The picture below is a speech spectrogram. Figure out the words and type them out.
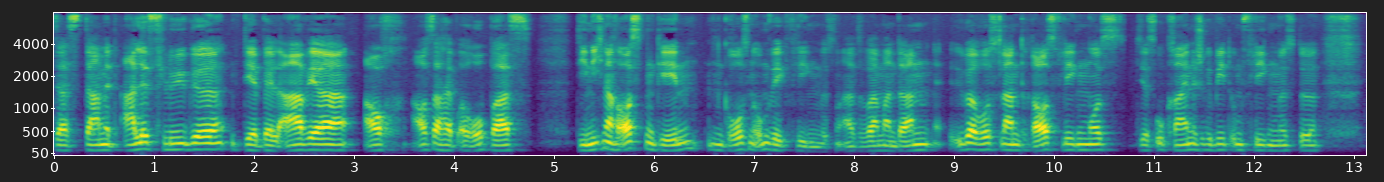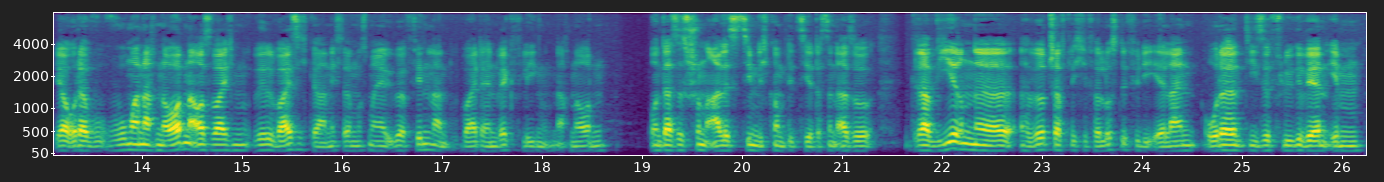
dass damit alle Flüge der Belavia auch außerhalb Europas die nicht nach Osten gehen, einen großen Umweg fliegen müssen. Also weil man dann über Russland rausfliegen muss, das ukrainische Gebiet umfliegen müsste. Ja, oder wo, wo man nach Norden ausweichen will, weiß ich gar nicht. Da muss man ja über Finnland weiterhin wegfliegen nach Norden. Und das ist schon alles ziemlich kompliziert. Das sind also gravierende wirtschaftliche Verluste für die Airline oder diese Flüge werden eben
